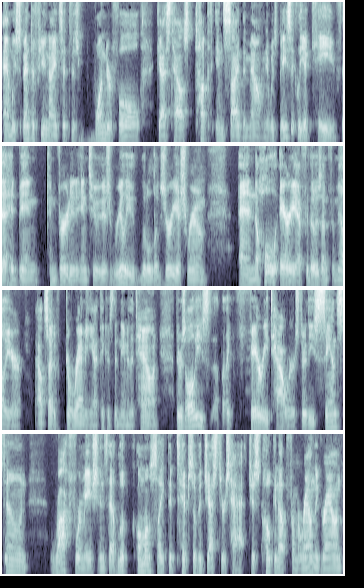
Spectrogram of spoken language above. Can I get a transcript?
and we spent a few nights at this wonderful guest house tucked inside the mountain. It was basically a cave that had been converted into this really little luxurious room, and the whole area, for those unfamiliar, outside of Göreme, I think is the name of the town. There's all these like fairy towers. They're these sandstone rock formations that look almost like the tips of a jester's hat, just poking up from around the ground.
